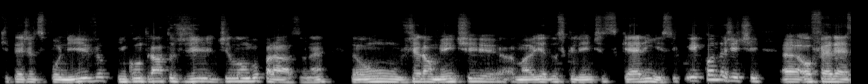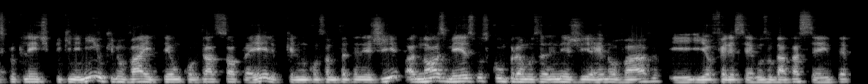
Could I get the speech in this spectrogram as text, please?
que esteja disponível, em contratos de, de longo prazo, né? Então, geralmente, a maioria dos clientes querem isso. E, quando a gente uh, oferece para o cliente pequenininho, que não vai ter um contrato só para ele, porque ele não consome tanta energia, nós mesmos compramos a energia renovável e, e oferecemos um data center.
